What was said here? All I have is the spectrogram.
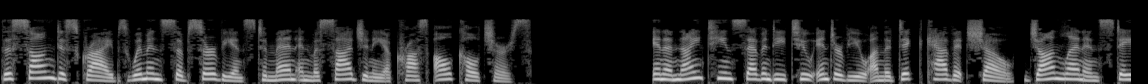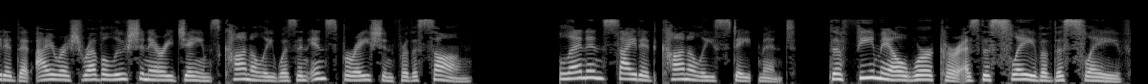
The song describes women's subservience to men and misogyny across all cultures. In a 1972 interview on The Dick Cavett Show, John Lennon stated that Irish revolutionary James Connolly was an inspiration for the song. Lennon cited Connolly's statement, "...the female worker is the slave of the slave,"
